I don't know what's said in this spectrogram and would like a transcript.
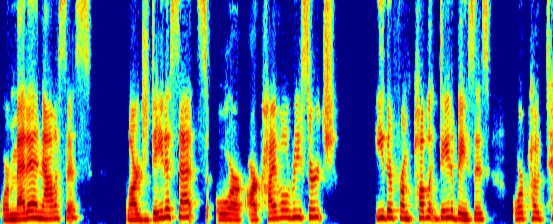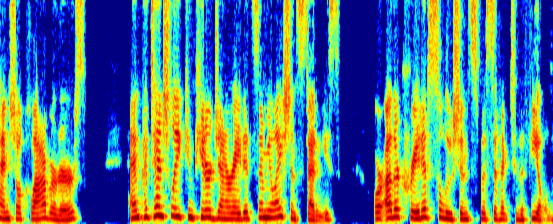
or meta-analysis, large data sets or archival research, either from public databases or potential collaborators, and potentially computer-generated simulation studies or other creative solutions specific to the field.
